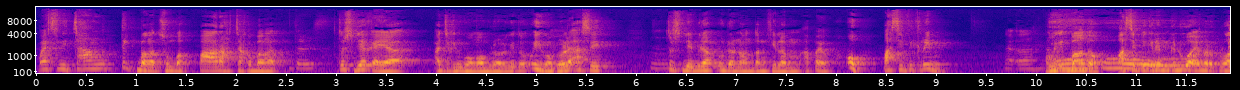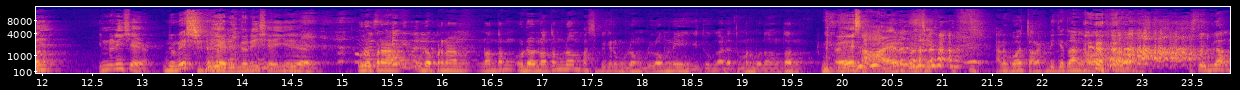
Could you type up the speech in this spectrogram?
Match nih cantik banget sumpah, parah cakep banget. terus Terus dia kayak ajakin gua ngobrol gitu. Wih ngobrolnya asik. Terus dia bilang udah nonton film apa ya? Oh Pacific Rim. Heeh. Gue inget banget tuh. Pacific Rim kedua yang baru keluar. Di Indonesia ya? Indonesia. Iya, di Indonesia iya. Iya. Udah pernah udah pernah nonton udah nonton belum Pacific Rim? Belum belum nih gitu. nggak ada teman buat nonton. Eh, saya. Karena gue colek dikit lah nggak apa-apa. Terus dia bilang,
